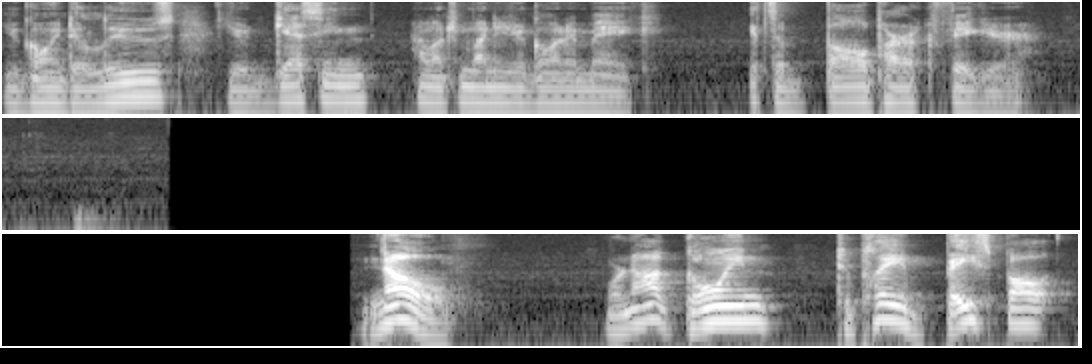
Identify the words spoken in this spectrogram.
you're going to lose. You're guessing how much money you're going to make. It's a ballpark figure. No, we're not going to play baseball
